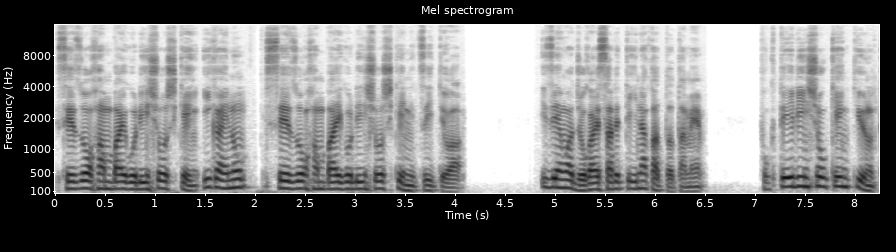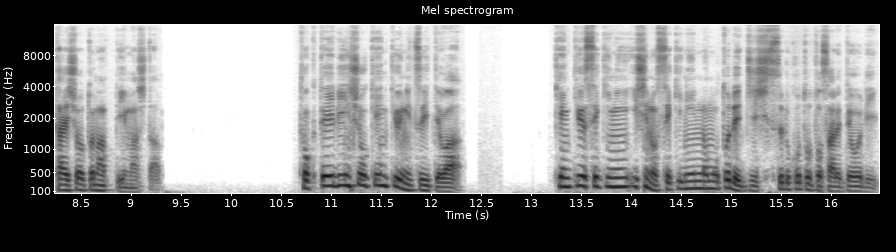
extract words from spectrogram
製造販売後臨床試験以外の製造販売後臨床試験については、以前は除外されていなかったため、特定臨床研究の対象となっていました。特定臨床研究については、研究責任医師の責任のもとで実施することとされており、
